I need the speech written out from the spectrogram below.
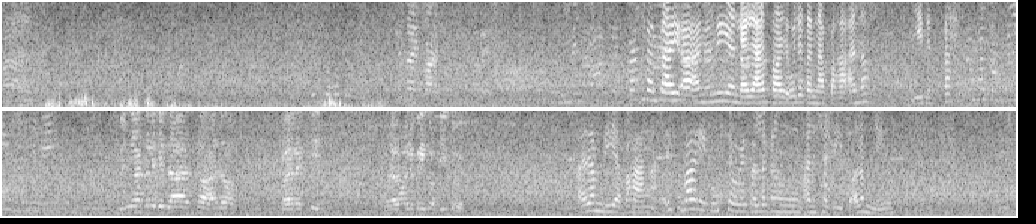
Ah. Saan tayo aano niyan? Lalakad tayo ulit. Ang napaka ano. Init pa. Gusto ko Doon nga talaga daan sa ano, fire exit. Wala namang elevator dito eh. Alam niya, baka nga. Eh, sa bagay, kung siya eh, talagang ano siya dito, alam niya yun. Yung.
